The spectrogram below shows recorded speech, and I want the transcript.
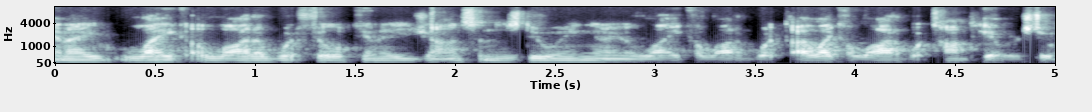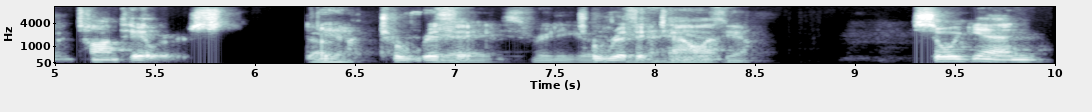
and I like a lot of what Philip Kennedy Johnson is doing, and I like a lot of what I like a lot of what Tom Taylor's doing. Tom Taylor's yeah. terrific, yeah, really terrific yeah, talent. Is, yeah so again,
